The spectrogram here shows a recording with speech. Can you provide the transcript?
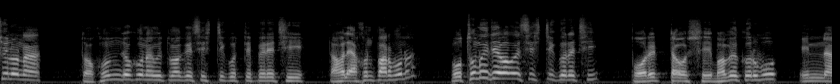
ছিল না। তখন যখন আমি তোমাকে সৃষ্টি করতে পেরেছি, তাহলে এখন পারব না? প্রথমে যেভাবে সৃষ্টি করেছি পরেরটাও সেভাবে করব। ইন্না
